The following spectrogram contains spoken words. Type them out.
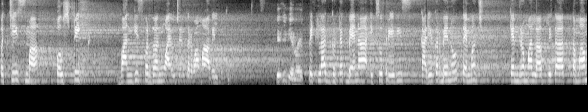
પચીસમાં પૌષ્ટિક વાનગી સ્પર્ધાનું આયોજન કરવામાં આવેલ હતું. પેટલાદ ઘટક બેના એકસો ત્રેવીસ કાર્યકર બહેનો તેમજ કેન્દ્રમાં લાભ લેતા તમામ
